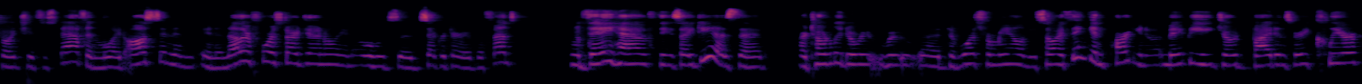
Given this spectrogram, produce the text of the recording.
Joint Chiefs of Staff and Lloyd Austin and in another four star general, you know, who's the Secretary of Defense. They have these ideas that are totally di- uh, divorced from reality. So I think in part, you know, maybe Joe Biden's very clear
